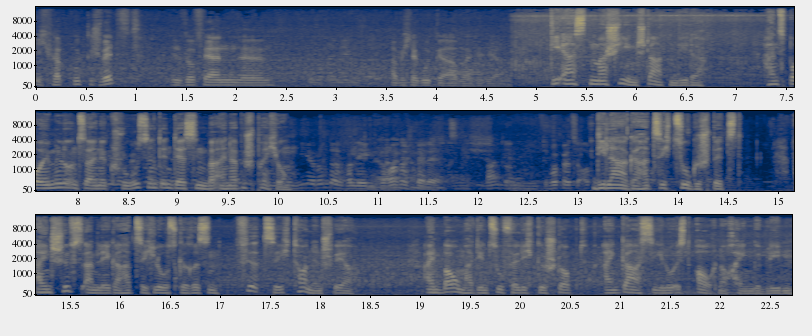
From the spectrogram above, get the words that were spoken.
Ich habe gut geschwitzt. Insofern äh, habe ich da gut gearbeitet, ja. Die ersten Maschinen starten wieder. Hans Bäumel und seine Crew sind indessen bei einer Besprechung. Die Lage hat sich zugespitzt. Ein Schiffsanleger hat sich losgerissen, 40 Tonnen schwer. Ein Baum hat ihn zufällig gestoppt, ein Gassilo ist auch noch hängen geblieben.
